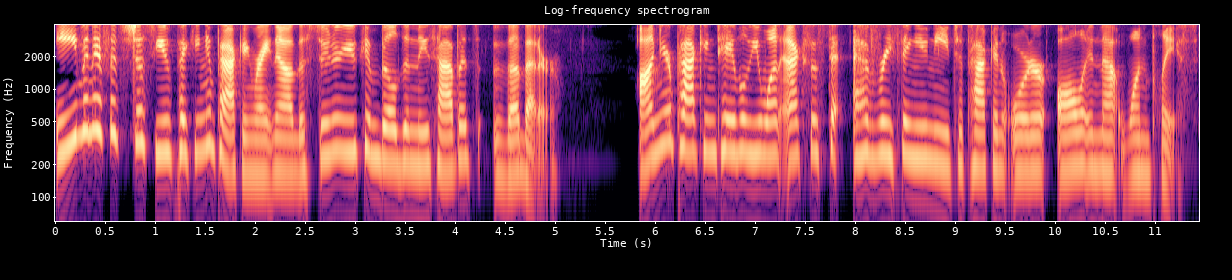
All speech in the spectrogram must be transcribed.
Even if it's just you picking and packing right now, the sooner you can build in these habits, the better. On your packing table, you want access to everything you need to pack an order all in that one place.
